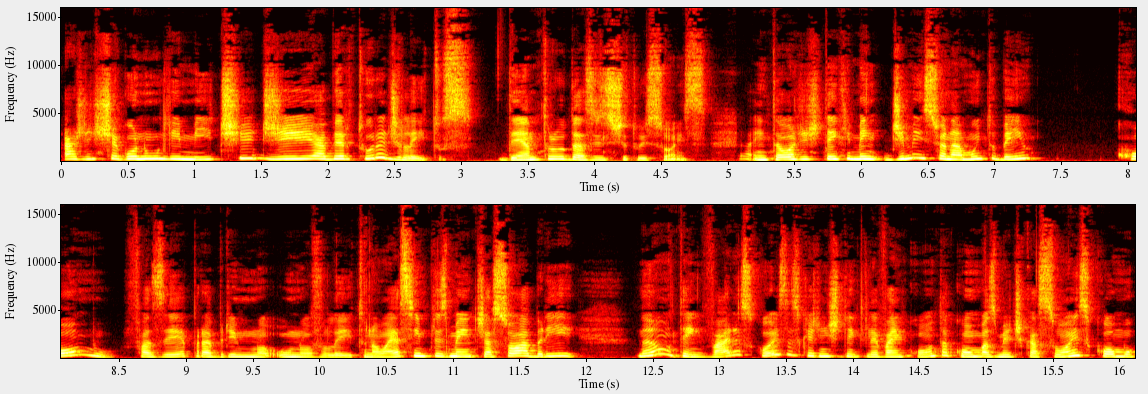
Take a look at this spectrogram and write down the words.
a gente chegou num limite de abertura de leitos dentro das instituições. Então a gente tem que dimensionar muito bem como fazer para abrir um, no um, novo leito. Não é simplesmente é só abrir. Não, tem várias coisas que a gente tem que levar em conta, como as medicações, como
